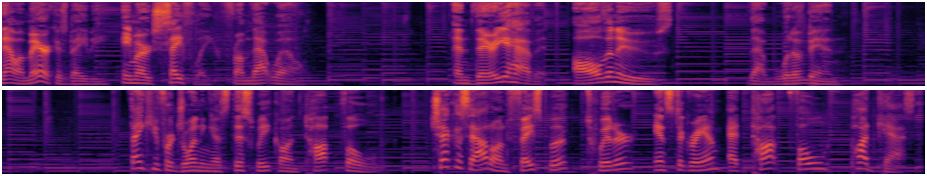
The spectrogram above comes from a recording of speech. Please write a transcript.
now America's baby, emerge safely from that well. And there you have it, all the news that would have been. Thank you for joining us this week on Top Fold. Check us out on Facebook, Twitter, Instagram at Top Fold Podcast,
